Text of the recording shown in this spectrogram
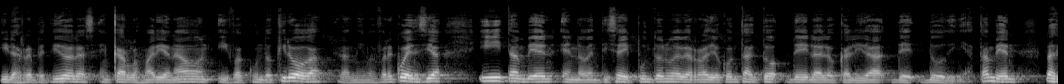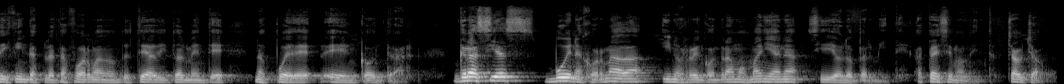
y las repetidoras en Carlos María Naón y Facundo Quiroga, la misma frecuencia, y también en 96.9 Radio Contacto de la localidad de Dudiña. También las distintas plataformas donde usted habitualmente nos puede encontrar. Gracias, buena jornada y nos reencontramos mañana si Dios lo permite. Hasta ese momento. Chau, chau.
